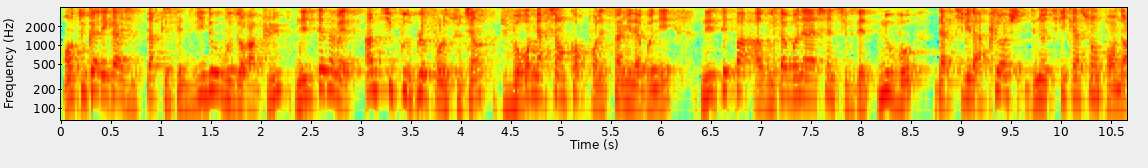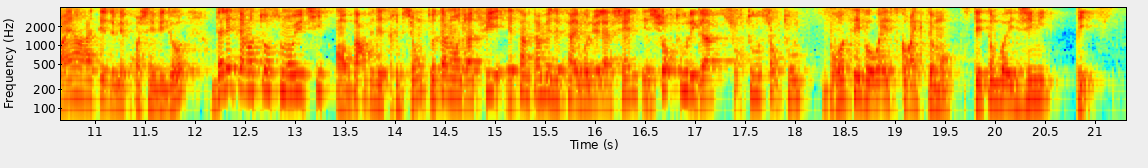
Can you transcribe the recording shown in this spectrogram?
En tout cas, les gars, j'espère que cette vidéo vous aura plu. N'hésitez pas à mettre un petit pouce bleu pour le soutien. Je vous remercie encore pour les 5000 abonnés. N'hésitez pas à vous abonner à la chaîne si vous êtes nouveau, d'activer la cloche des notifications pour ne rien rater de mes prochaines vidéos, d'aller faire un tour sur mon YouTube en barre de description, totalement gratuit et ça me permet de faire évoluer la chaîne. Et surtout, les gars, surtout, surtout, brossez vos waves correctement. C'était ton boy Jimmy. Peace.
